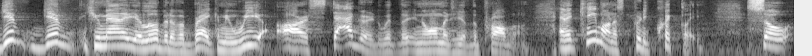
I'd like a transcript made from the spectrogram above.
give, give humanity a little bit of a break. I mean, we are staggered with the enormity of the problem. And it came on us pretty quickly. So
